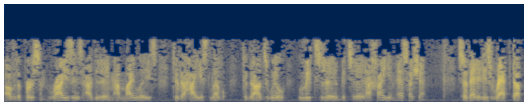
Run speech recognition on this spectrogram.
of the person rises adreim hamailes to the highest level, to God's will, litzrer bitzrer hachayim es Hashem, so that it is wrapped up,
